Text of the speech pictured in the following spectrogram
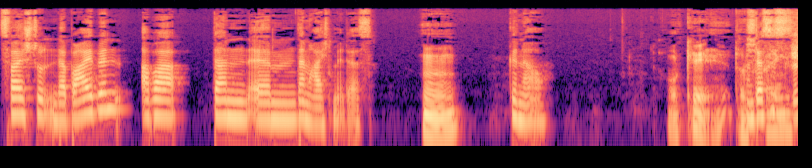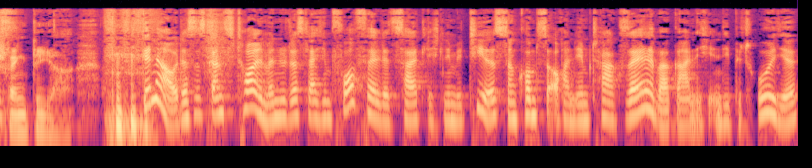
zwei Stunden dabei bin, aber dann, ähm, dann reicht mir das. Mhm. Genau. Okay, das, das eingeschränkte ist, Ja. genau, das ist ganz toll. Wenn du das gleich im Vorfeld zeitlich limitierst, dann kommst du auch an dem Tag selber gar nicht in die Petrouille,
